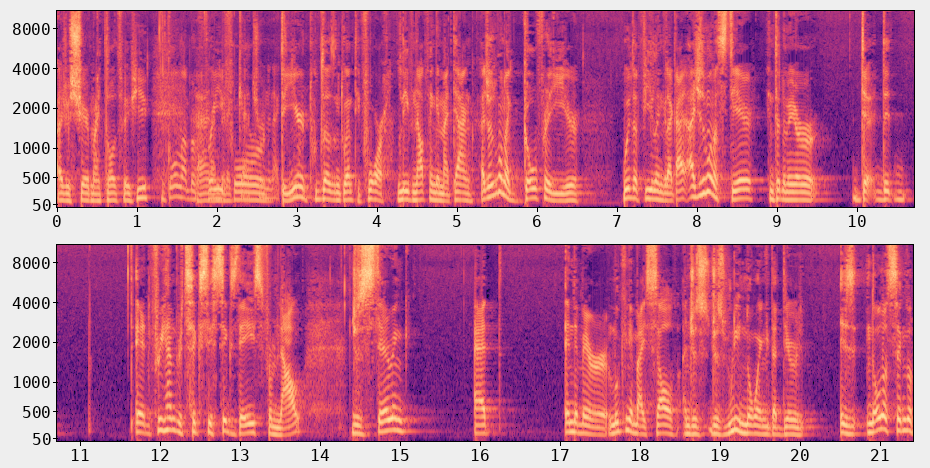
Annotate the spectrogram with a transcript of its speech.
I just share my thoughts with you. Goal number three for the, the year 2024: leave nothing in my tank. I just want to go for a year with a feeling like I, I just want to stare into the mirror the, the, in 366 days from now, just staring at in the mirror, looking at myself, and just just really knowing that there is not a single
